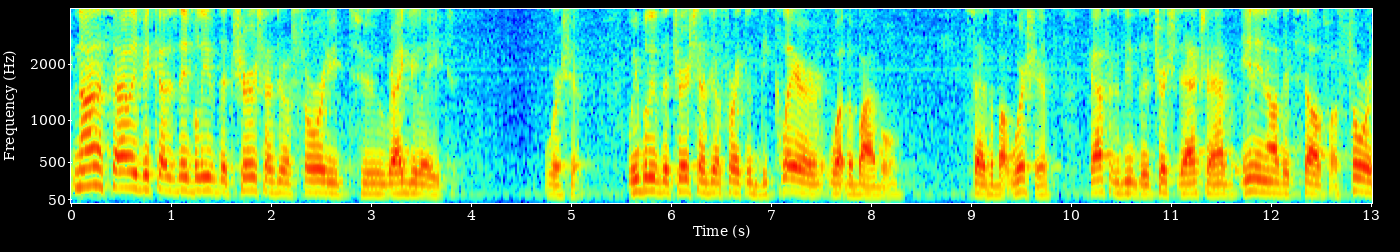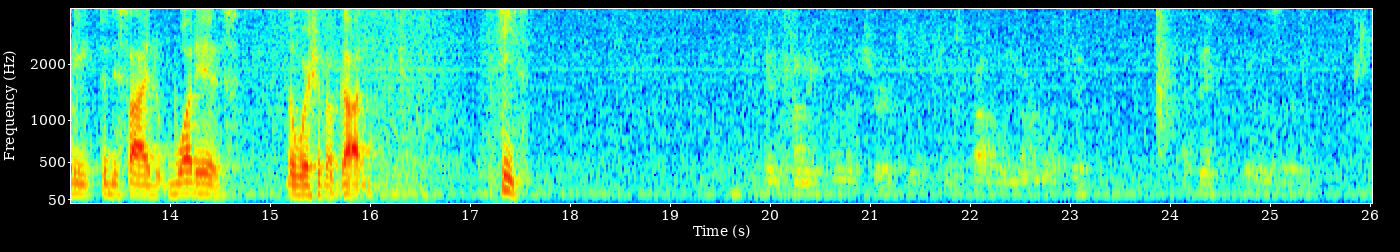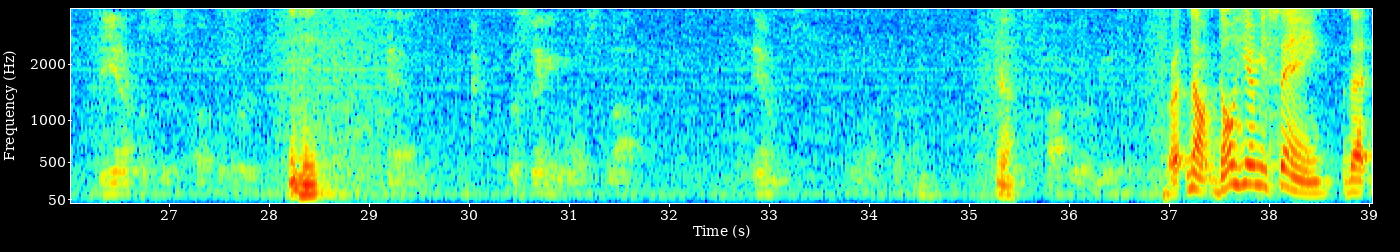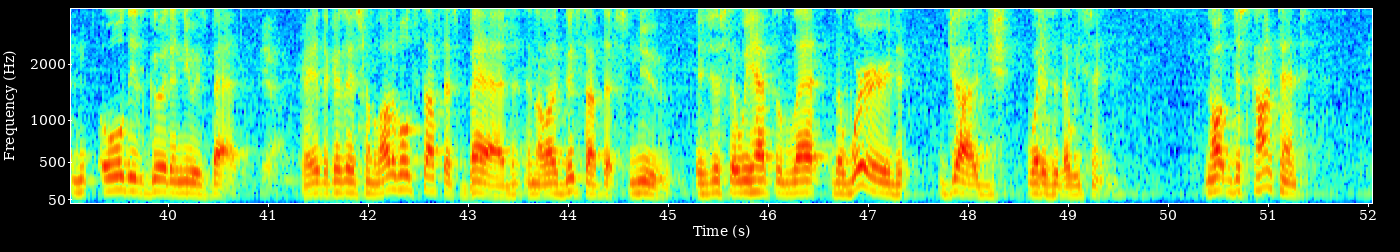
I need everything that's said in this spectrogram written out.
Not necessarily because they believe the church has the authority to regulate worship. We believe the church has the authority to declare what the Bible says about worship. Catholics believe the church actually have in and of itself authority to decide what is the worship of God. Keith. I think coming from a church which was probably normal. I think it was a the emphasis of the word. Mm-hmm. And the singing was not hymns, you know, yeah. Right. Now, don't hear me saying that old is good and new is bad. Yeah. Okay, because there's some a lot of old stuff that's bad and a lot of good stuff that's new. It's just that we have to let the word judge what is it that we sing. Not just content,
